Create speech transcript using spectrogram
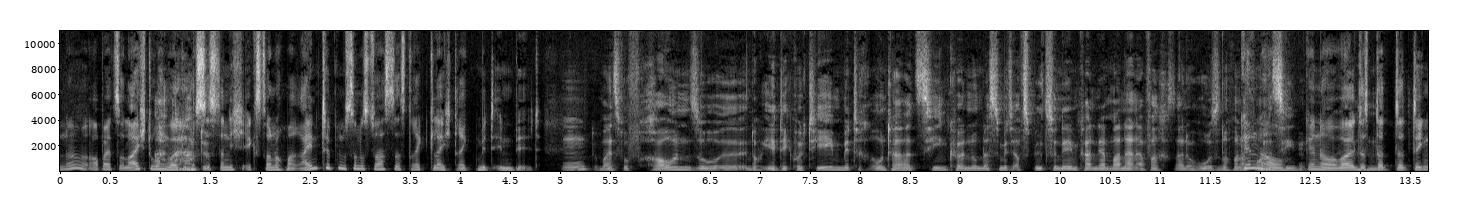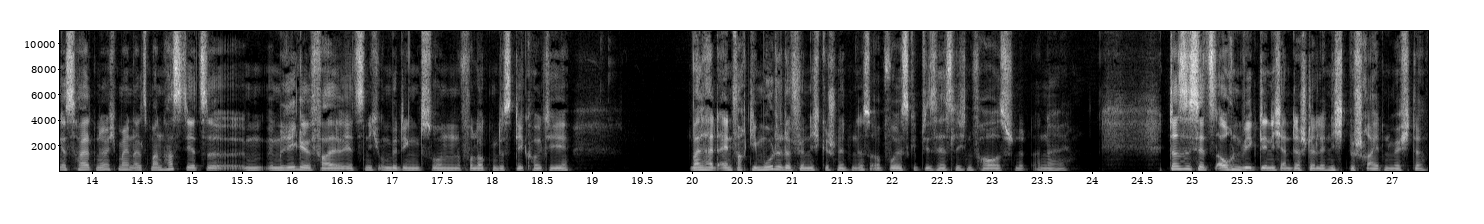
ne, Arbeitserleichterung, Ach, weil du musst es dann nicht extra nochmal reintippen, sondern du hast das direkt gleich direkt mit im Bild. Hm? Du meinst, wo Frauen so äh, noch ihr Dekolleté mit runterziehen können, um das mit aufs Bild zu nehmen, kann der Mann dann einfach seine Hose nochmal nach Genau, vorne ziehen? genau, weil das, Mhm. das, das Ding ist halt, ne, ich meine, als Mann hast du jetzt äh, im, im Regelfall jetzt nicht unbedingt so ein verlockendes Dekolleté, weil halt einfach die Mode dafür nicht geschnitten ist, obwohl es gibt diese hässlichen V-Ausschnitt. Ah, nein. Das ist jetzt auch ein Weg, den ich an der Stelle nicht beschreiten möchte.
